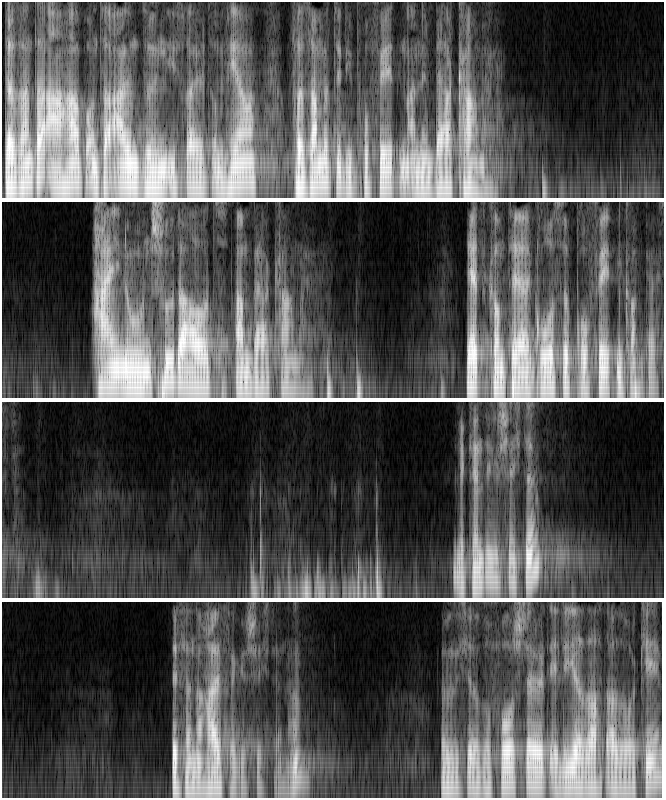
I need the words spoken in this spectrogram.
Da sandte Ahab unter allen Söhnen Israels umher, versammelte die Propheten an den Berg Karmel. High Noon Shootout am Berg Karmel. Jetzt kommt der große Prophetencontest. Ihr kennt die Geschichte? Ist eine heiße Geschichte, ne? Wenn man sich das so vorstellt, Elia sagt also, okay,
